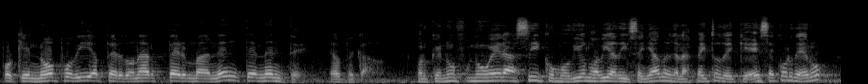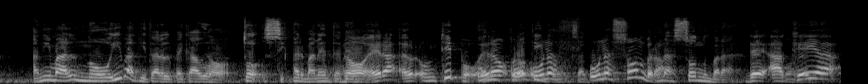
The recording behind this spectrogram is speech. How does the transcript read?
Porque no podía perdonar permanentemente el pecado. Porque no, no era así como Dios lo había diseñado en el aspecto de que ese cordero animal no iba a quitar el pecado to- sí, permanentemente. No, era un tipo, Un era una, una sombra Una sombra de aquella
